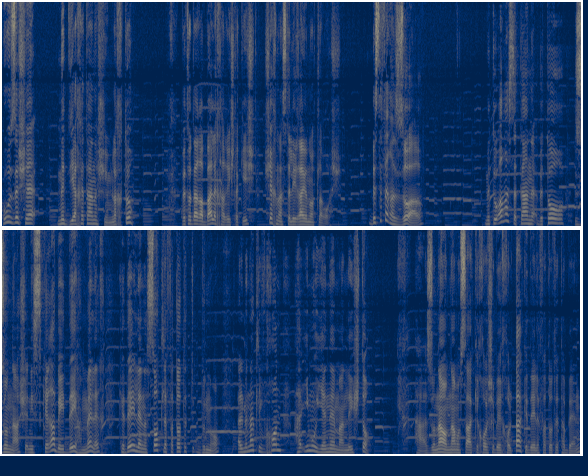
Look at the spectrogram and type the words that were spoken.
הוא זה שמדיח את האנשים לחטוא. ותודה רבה לך ריש לקיש שהכנסת לי רעיונות לראש. בספר הזוהר מתואר השטן בתור זונה שנשכרה בידי המלך כדי לנסות לפתות את בנו על מנת לבחון האם הוא יהיה נאמן לאשתו. הזונה אמנם עושה ככל שביכולתה כדי לפתות את הבן,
